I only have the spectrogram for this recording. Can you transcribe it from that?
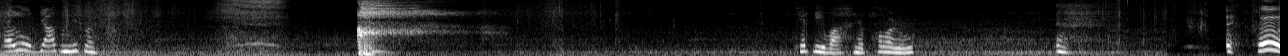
ขอหลุดยาผมนิดหน่อยเท็ดดีวะเดี๋ยวพ่อมารู้เออเฮ้อ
